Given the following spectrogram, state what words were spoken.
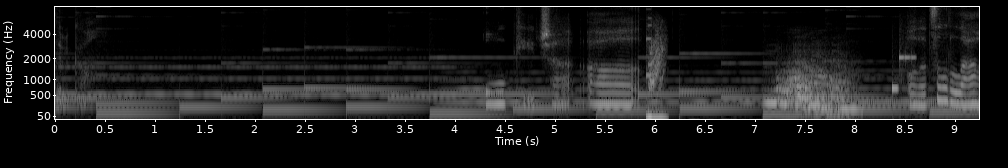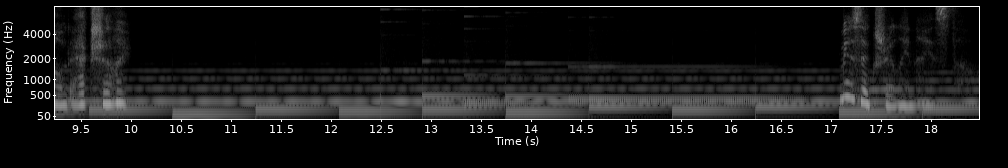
There we go. Okay, chat. Uh. Oh, that's a little loud, actually. Music's really nice, though.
